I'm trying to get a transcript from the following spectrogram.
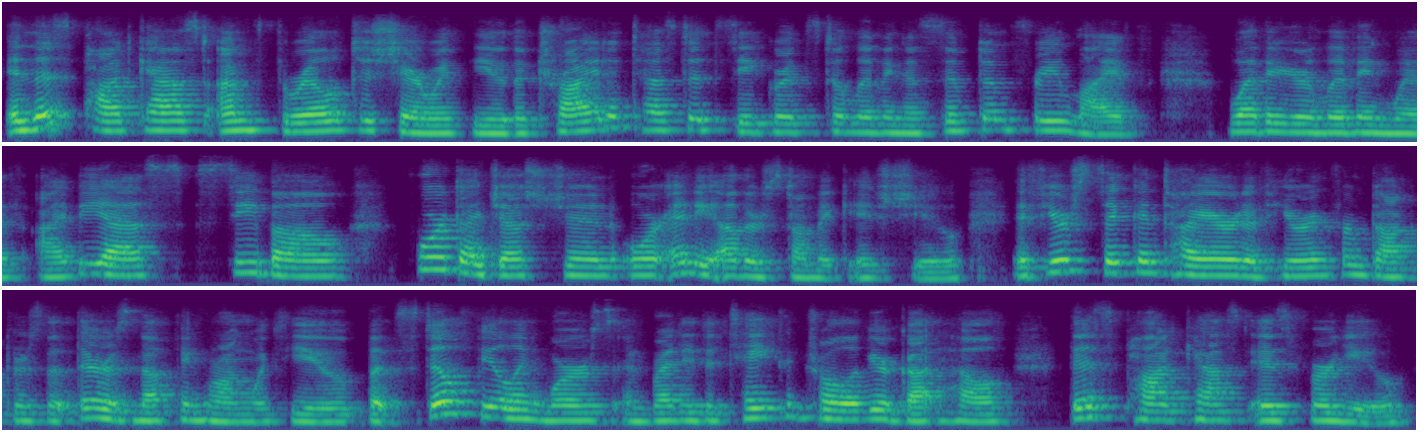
In this podcast, I'm thrilled to share with you the tried and tested secrets to living a symptom free life, whether you're living with IBS, SIBO, poor digestion, or any other stomach issue. If you're sick and tired of hearing from doctors that there is nothing wrong with you, but still feeling worse and ready to take control of your gut health, this podcast is for you.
